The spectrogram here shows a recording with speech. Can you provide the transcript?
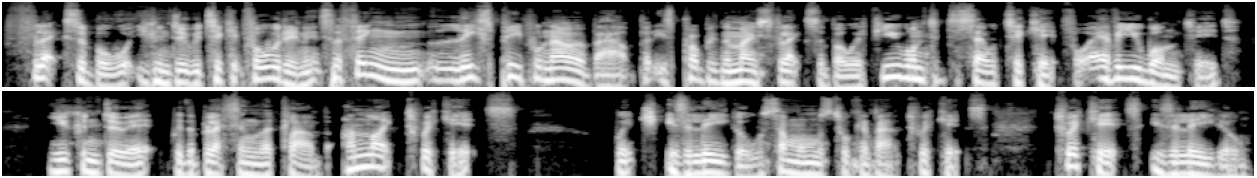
flexible what you can do with ticket forwarding. It's the thing least people know about, but it's probably the most flexible. If you wanted to sell ticket for whatever you wanted, you can do it with the blessing of the club. Unlike Twickets, which is illegal. Someone was talking about Twickets. Twickets is illegal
